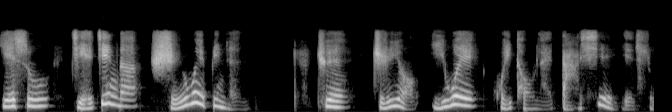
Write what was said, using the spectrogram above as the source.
耶稣洁净了十位病人，却只有一位回头来答谢耶稣，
